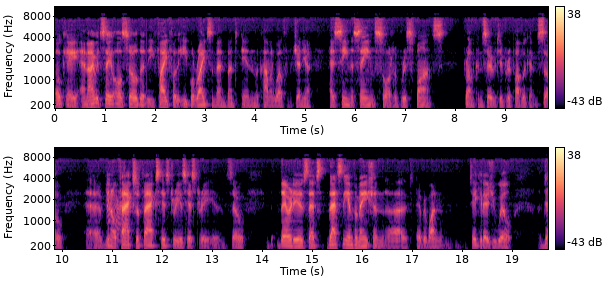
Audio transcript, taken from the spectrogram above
Okay, and I would say also that the fight for the Equal Rights Amendment in the Commonwealth of Virginia has seen the same sort of response from conservative Republicans. So, uh, you know, Uh-huh. facts are facts, history is history. Uh, So, there it is. That's that's the information. Uh, everyone, take it as you will. D-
